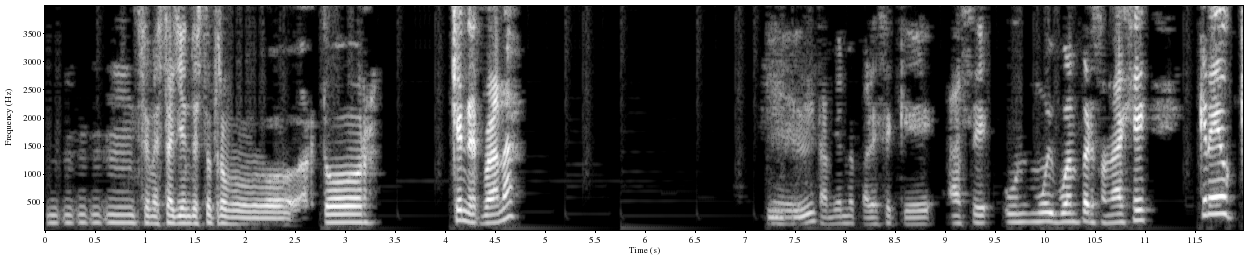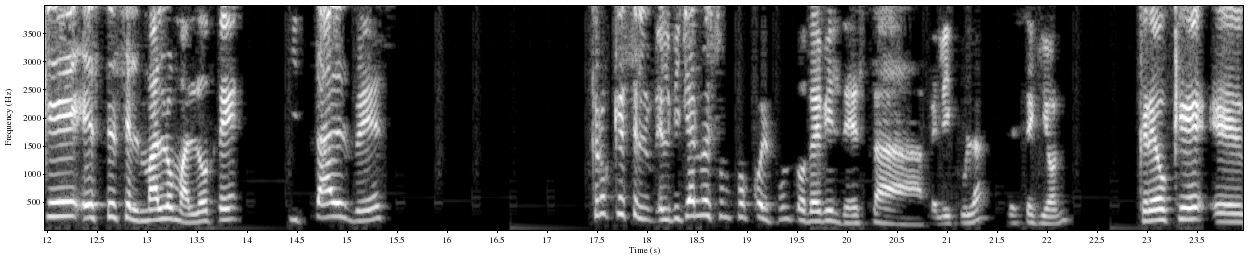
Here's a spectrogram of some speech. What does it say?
Mm, mm, mm, se me está yendo este otro actor. Kenneth Branagh. también me parece que hace un muy buen personaje. Creo que este es el malo malote. Y tal vez. Creo que es el, el villano es un poco el punto débil de esta película, de este guion. Creo que eh,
